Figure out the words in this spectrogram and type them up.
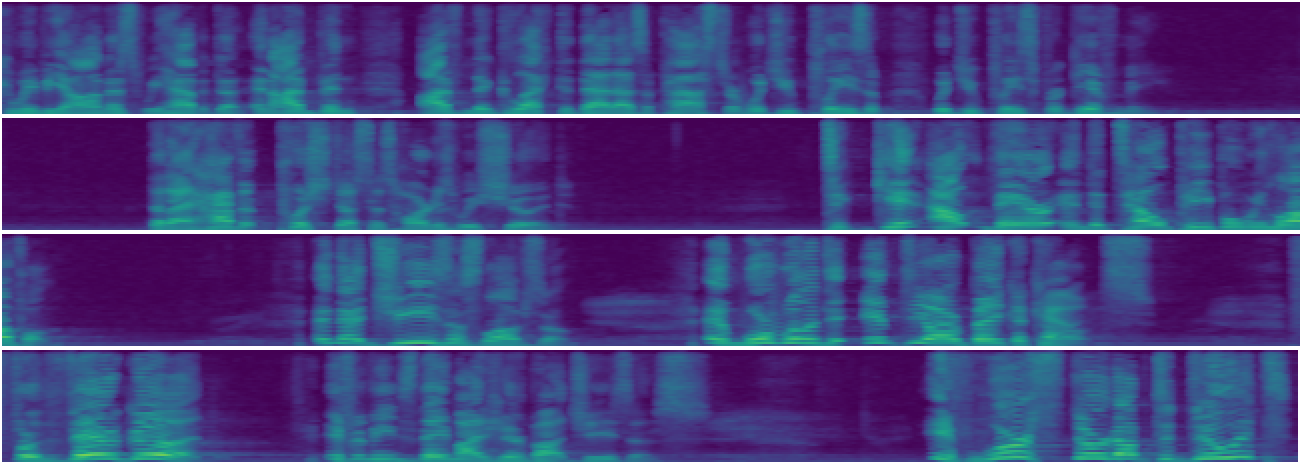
Can we be honest? We haven't done, and I've been, I've neglected that as a pastor. Would you please, would you please forgive me that I haven't pushed us as hard as we should to get out there and to tell people we love them and that Jesus loves them, and we're willing to empty our bank accounts for their good if it means they might hear about Jesus. If we're stirred up to do it,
